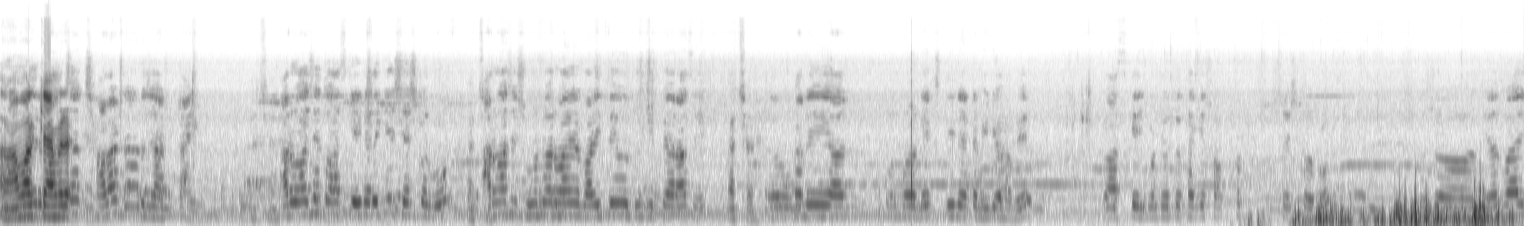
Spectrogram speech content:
আর আমার ক্যামেরা ছাড়াটা আর যার টাইম আরও আছে তো আজকে এটা দেখিয়ে শেষ করব। আচ্ছা। আরও আছে সুমনবার ভাইয়ের বাড়িতেও দুই তিন পেয়ার আছে। আচ্ছা। ওখানে আর অন্য নেক্সট দিন একটা ভিডিও হবে। তো আজকে এই পর্যন্ত থেকে সব শেষ করব। তো নিরাজ ভাই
